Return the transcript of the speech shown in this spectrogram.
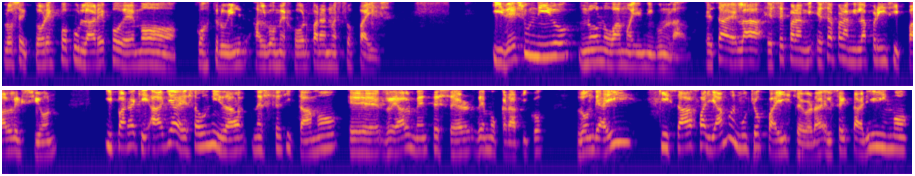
los sectores populares podemos construir algo mejor para nuestros países. Y desunido no nos vamos a ir a ningún lado. Esa es la, ese para mí, esa para mí la principal lección. Y para que haya esa unidad necesitamos eh, realmente ser democráticos, donde ahí quizá fallamos en muchos países, ¿verdad? El sectarismo,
